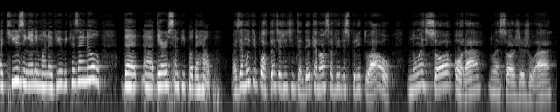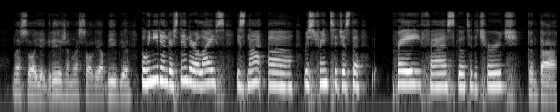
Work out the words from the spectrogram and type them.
accusing any one of you because I know that uh, there are some people that help. Mas é muito importante a gente entender que a nossa vida espiritual não é só orar, não é só jejuar, não é só ir à igreja, não é só ler a Bíblia. But we need to understand that our lives is not uh, restrained to just uh, pray, fast, go to the church. cantar,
